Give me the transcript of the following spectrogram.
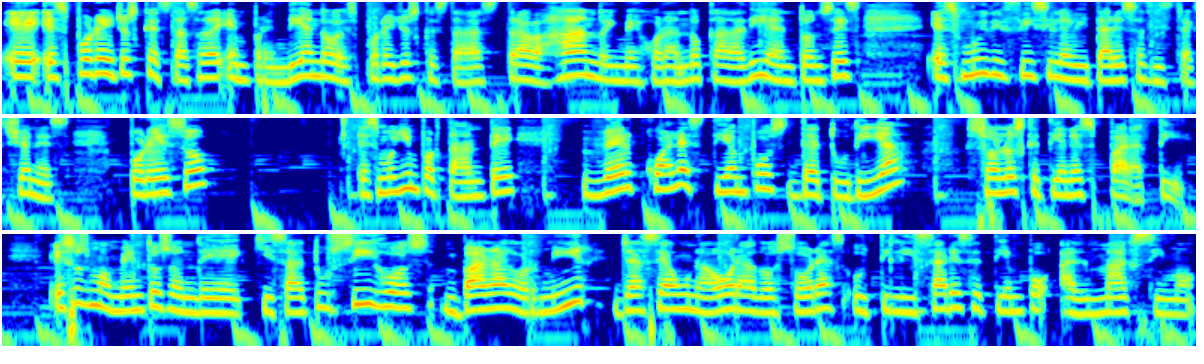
eh, es por ellos que estás emprendiendo, es por ellos que estás trabajando y mejorando cada día. Entonces es muy difícil evitar esas distracciones. Por eso es muy importante ver cuáles tiempos de tu día son los que tienes para ti esos momentos donde quizá tus hijos van a dormir, ya sea una hora, dos horas, utilizar ese tiempo al máximo.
